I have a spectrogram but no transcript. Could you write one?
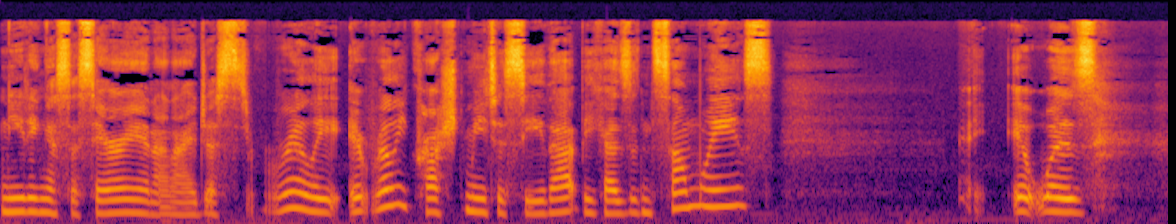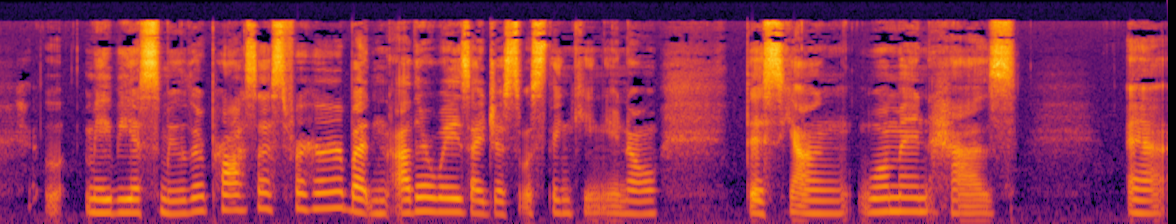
needing a cesarean and I just really it really crushed me to see that because in some ways it was maybe a smoother process for her but in other ways I just was thinking you know this young woman has a,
